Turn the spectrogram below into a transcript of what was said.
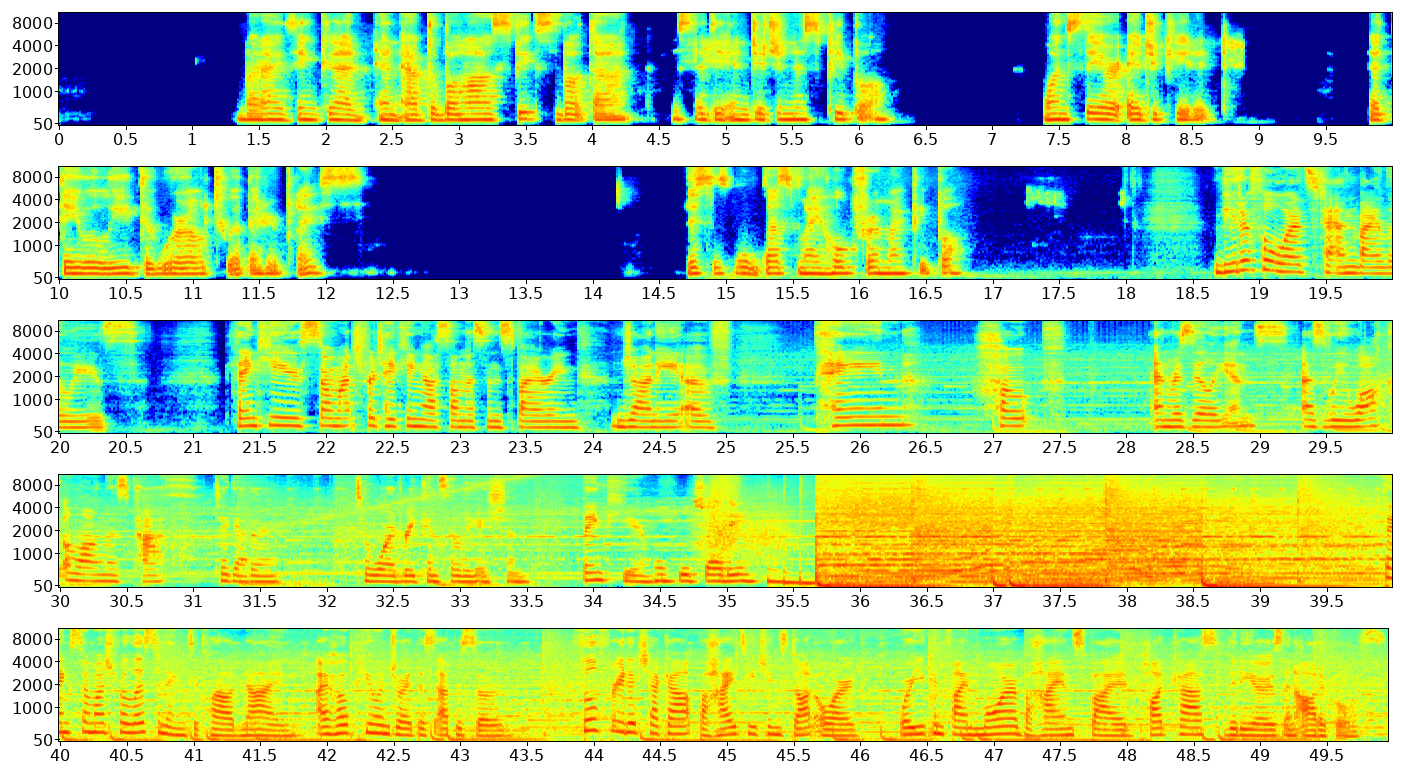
But I think that, and Abdu'l Baha speaks about that, he said the indigenous people, once they are educated, that they will lead the world to a better place. This is that's my hope for my people. Beautiful words to end by, Louise. Thank you so much for taking us on this inspiring journey of pain, hope, and resilience as we walk along this path together toward reconciliation. Thank you. Thank you, Shadi. Thanks so much for listening to Cloud9. I hope you enjoyed this episode. Feel free to check out BahaiTeachings.org, where you can find more Baha'i inspired podcasts, videos, and articles.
